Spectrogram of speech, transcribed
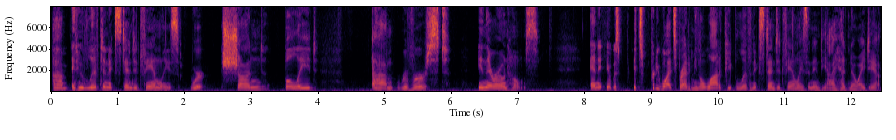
um, and who lived in extended families were shunned, bullied, um, reversed in their own homes. And it, it was it's pretty widespread. I mean, a lot of people live in extended families in India. I had no idea.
